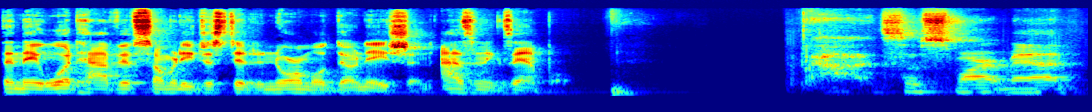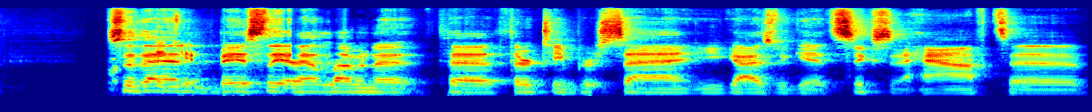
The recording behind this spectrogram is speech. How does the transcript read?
than they would have if somebody just did a normal donation, as an example. God, it's so smart, man. So then, basically, at 11 to 13 percent, you guys would get six and a half to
